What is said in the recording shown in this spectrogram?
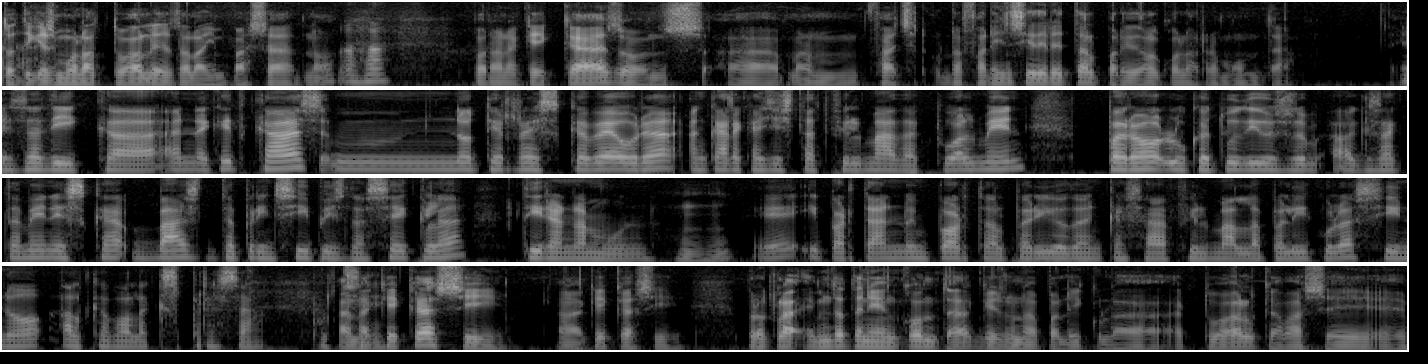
Tot i que és molt actual, és de l'any passat, no? Uh -huh. Però en aquest cas, doncs, eh, faig referència directa al període al qual es remunta. Eh? És a dir, que en aquest cas mm, no té res que veure, encara que hagi estat filmada actualment, però el que tu dius exactament és que vas de principis de segle tirant amunt. Uh -huh. eh? I per tant no importa el període en què s'ha filmat la pel·lícula, sinó el que vol expressar, potser. En aquest cas sí, en aquest cas sí. Però clar, hem de tenir en compte que és una pel·lícula actual que va ser eh,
